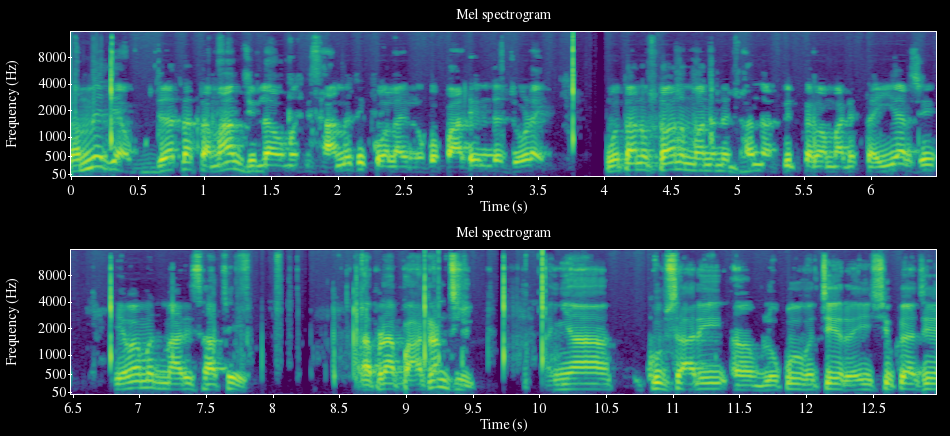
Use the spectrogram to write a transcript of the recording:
ગમે ત્યાં ગુજરાતના તમામ જિલ્લાઓમાંથી સામેથી કોલ આવી લોકો પાર્ટીની અંદર જોડાય, પોતાનું તન, મન અને ધન અર્પિત કરવા માટે તૈયાર છે. એવામાં જ મારી સાથે આપણા પાટણથી અહીંયા ખૂબ સારી લોકો વચ્ચે રહી ચૂક્યા છે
